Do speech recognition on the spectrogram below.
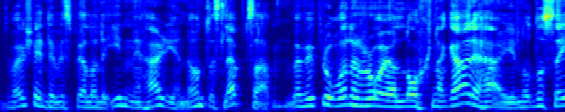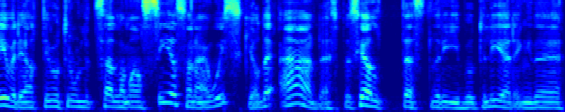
det var ju inte vi spelade in i helgen, det har inte släppts än, men vi provade Royal Lochnagar i helgen och då säger vi det att det är otroligt sällan man ser sådana här whisky och det är det, speciellt destilleributeljering. Det,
